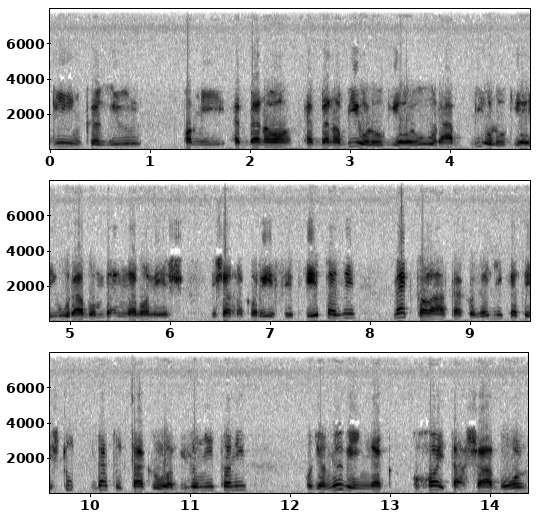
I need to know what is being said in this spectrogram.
gén közül, ami ebben a, ebben a biológiai, órá, biológiai órában benne van, és, és ennek a részét képezi, megtalálták az egyiket, és tud, be tudták róla bizonyítani, hogy a növénynek a hajtásából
